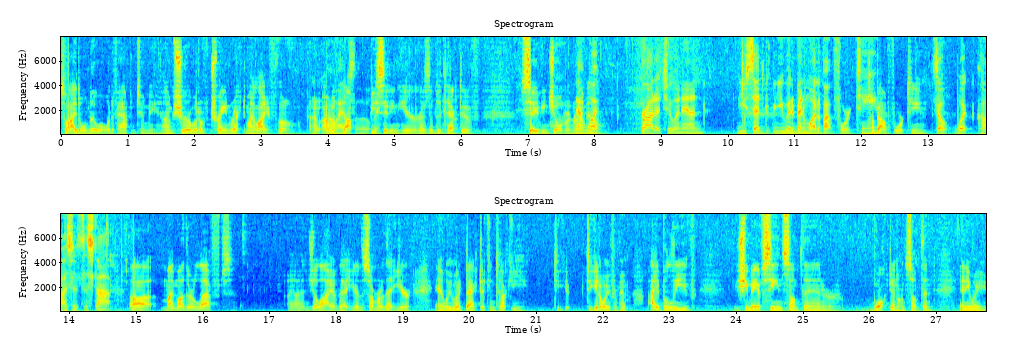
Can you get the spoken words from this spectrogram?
So I don't know what would have happened to me. I'm sure it would have train wrecked my life, though. I, I Oh, would not absolutely. be sitting here as a detective saving children right now, now. what brought it to an end? You said you would have been, what, about 14? About 14. So what caused it to stop? Uh, my mother left uh, in July of that year, the summer of that year, and we went back to Kentucky to get, to get away from him. I believe she may have seen something or walked in on something. Anyway,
